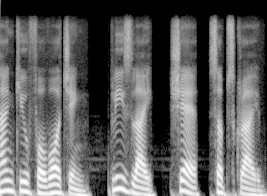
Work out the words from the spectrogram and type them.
Thank you for watching. Please like, share, subscribe.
